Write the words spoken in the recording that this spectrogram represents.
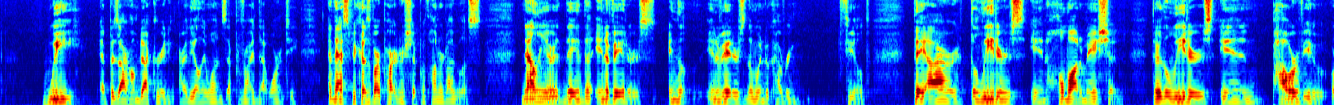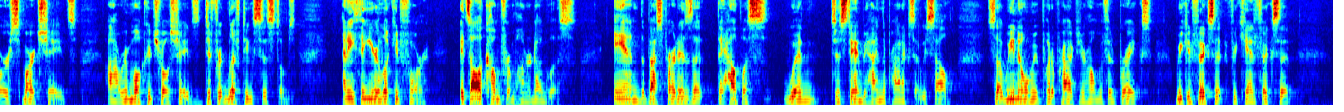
We at Bazaar Home Decorating are the only ones that provide that warranty. And that's because of our partnership with Hunter Douglas not only are they the innovators in the innovators in the window covering field, they are the leaders in home automation. They're the leaders in PowerView or smart shades, uh, remote control shades, different lifting systems, anything you're looking for. It's all come from Hunter Douglas. And the best part is that they help us when to stand behind the products that we sell, so that we know when we put a product in your home, if it breaks, we can fix it. If we can't fix it,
